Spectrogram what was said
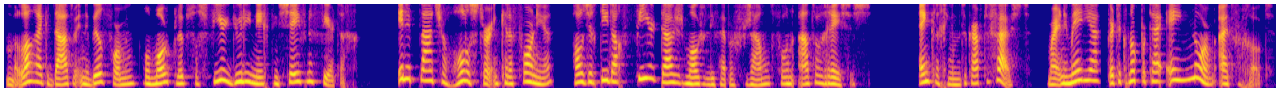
Een belangrijke datum in de beeldvorming rond motorclubs was 4 juli 1947. In het plaatsje Hollister in Californië hadden zich die dag 4000 motorliefhebbers verzameld voor een aantal races. Enkele gingen met elkaar op de vuist, maar in de media werd de knokpartij enorm uitvergroot.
